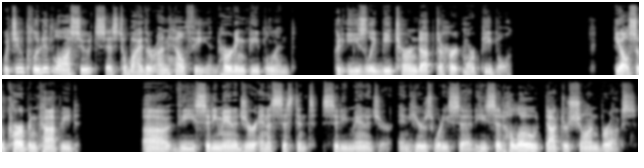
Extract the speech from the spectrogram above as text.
which included lawsuits as to why they're unhealthy and hurting people and could easily be turned up to hurt more people. He also carbon copied uh, the city manager and assistant city manager. And here's what he said He said, Hello, Dr. Sean Brooks.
